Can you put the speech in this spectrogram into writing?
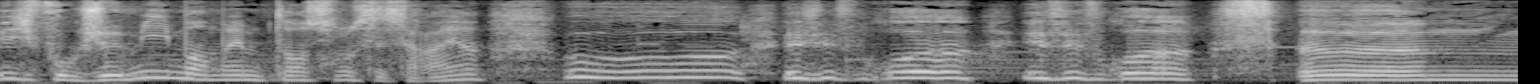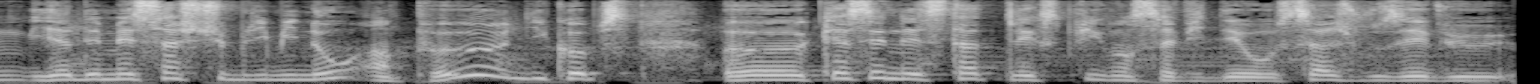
il faut que je mime en même temps, sinon ça sert à rien. Oh, il fait froid, il fait froid. Il y a des messages subliminaux, un peu, Nicops. Euh, Nestat l'explique dans sa vidéo. Ça, je vous ai vu.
